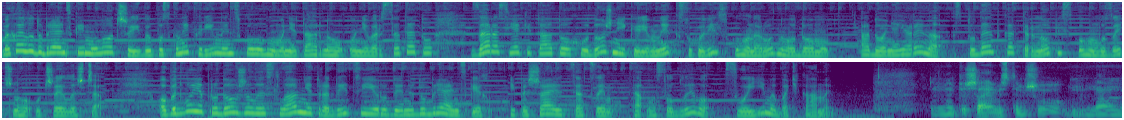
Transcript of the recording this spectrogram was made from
Михайло Добрянський молодший, випускник Рівненського гуманітарного університету, зараз як і тато, художній керівник Суховільського народного дому. А доня Ярина студентка Тернопільського музичного училища. Обидвоє продовжили славні традиції родини Добрянських і пишаються цим, та особливо своїми батьками. Ми пишаємось тим, що нам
